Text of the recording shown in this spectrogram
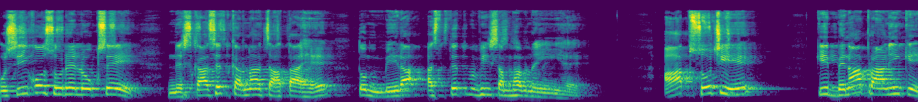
उसी को सूर्यलोक से निष्कासित करना चाहता है तो मेरा अस्तित्व भी संभव नहीं है। आप सोचिए कि बिना प्राणी के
